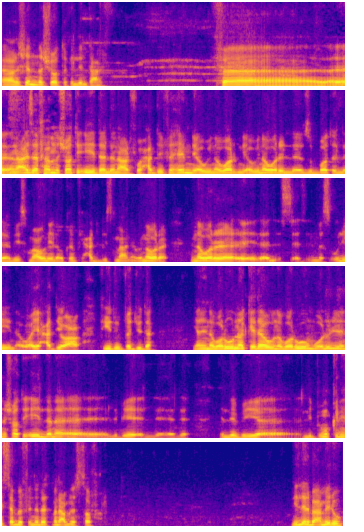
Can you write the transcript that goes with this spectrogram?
علشان نشاطك اللي أنت عارفه. ف أنا عايز أفهم نشاطي إيه ده اللي أنا عارفه. حد يفهمني أو ينورني أو ينور الضباط اللي بيسمعوني لو كان في حد بيسمعني أو ينور ينور المسؤولين أو أي حد يقع في إيده الفيديو ده. يعني نورونا كده ونوروهم وقولوا لي نشاطي إيه اللي أنا اللي بي اللي بي اللي ممكن يسبب إن أنا أتمنع من السفر. إيه اللي أنا بعمله؟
